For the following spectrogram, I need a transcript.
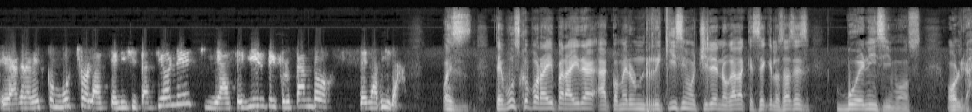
eh, agradezco mucho las felicitaciones y a seguir disfrutando de la vida. Pues te busco por ahí para ir a, a comer un riquísimo chile en nogada que sé que los haces buenísimos. Olga.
